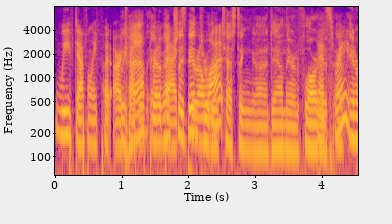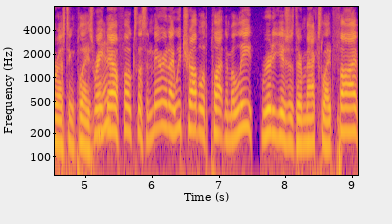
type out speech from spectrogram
we've definitely put our we Travel have, Pro and I've actually been through through their testing uh, down there in Florida. That's It's an right. interesting place. Right Yeah. now, folks, listen, Mary and I, we travel with Platinum Elite. Rudy uses their Max Light 5,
